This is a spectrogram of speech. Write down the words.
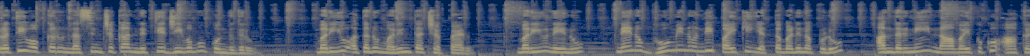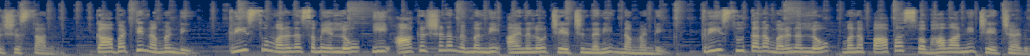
ప్రతి ఒక్కరూ నశించక నిత్య జీవము పొందుదురు. మరియు అతను మరింత చెప్పాడు మరియు నేను నేను భూమి నుండి పైకి ఎత్తబడినప్పుడు అందరినీ నా వైపుకు ఆకర్షిస్తాను. కాబట్టి నమ్మండి క్రీస్తు మరణ సమయంలో ఈ ఆకర్షణ మిమ్మల్ని ఆయనలో చేర్చిందని నమ్మండి. క్రీస్తు తన మరణంలో మన పాప స్వభావాన్ని చేర్చాడు.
